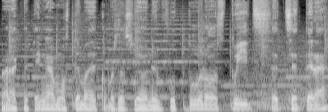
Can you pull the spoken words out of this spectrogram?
para que tengamos tema de conversación en futuros tweets, etcétera.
